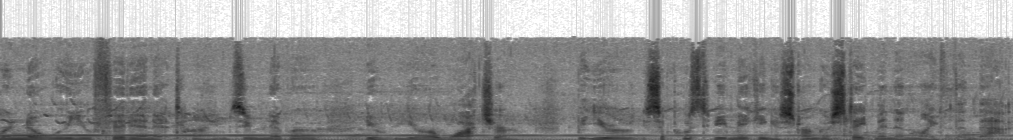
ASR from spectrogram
never know where you fit in at times. You never, you, you're a watcher, but you're supposed to be making a stronger statement in life than that.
